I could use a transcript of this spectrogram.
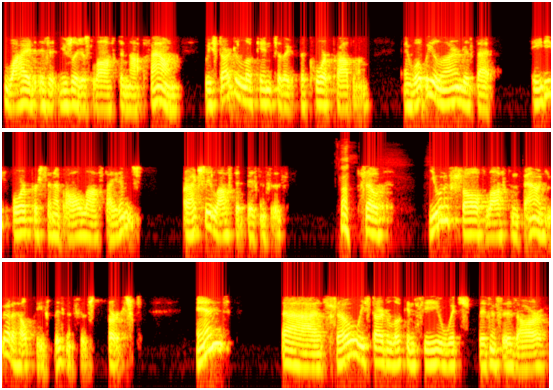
Why is it usually just lost and not found? We started to look into the, the core problem. And what we learned is that 84% of all lost items are actually lost at businesses. Huh. So you want to solve lost and found, you got to help these businesses first. And uh, so we started to look and see which businesses are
